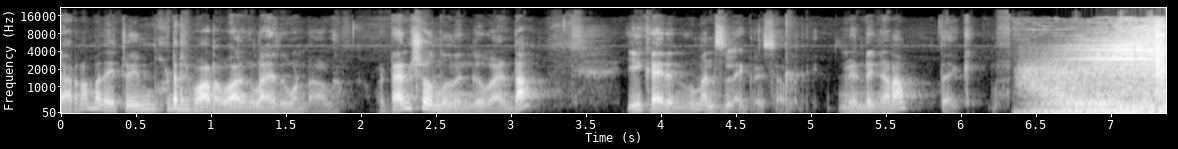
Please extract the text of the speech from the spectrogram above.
കാരണം അത് ഏറ്റവും ഇമ്പോർട്ടന്റ് പാഠഭാഗങ്ങളായതുകൊണ്ടാണ്. അപ്പോൾ ടെൻഷൻ ഒന്നും നിങ്ങൾക്ക് വേണ്ട. ഈ കാര്യം ഒന്ന് മനസ്സിലാക്കി വെച്ചാൽ മതി. വീണ്ടും കാണാം. താങ്ക് യു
